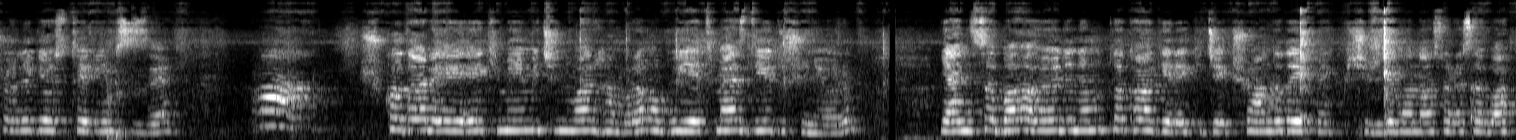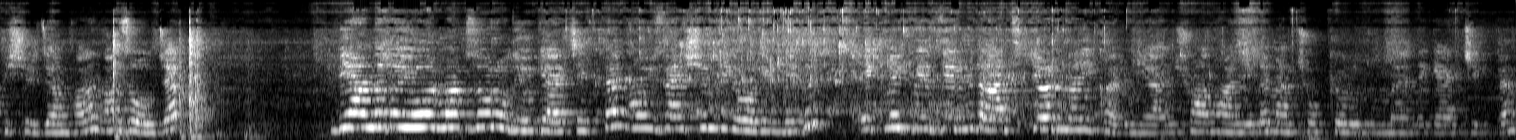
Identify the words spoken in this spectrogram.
şöyle göstereyim size. Şu kadar e, ekmeğim için var hamur ama bu yetmez diye düşünüyorum. Yani sabaha öğlene mutlaka gerekecek. Şu anda da ekmek pişireceğim. Ondan sonra sabah pişireceğim falan. Az olacak. Bir anda da yoğurmak zor oluyor gerçekten. O yüzden şimdi yoğurayım dedim. Ekmek bezlerimi de artık yarına yıkarım yani. Şu an halledemem. Çok yoruldum ben de gerçekten.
